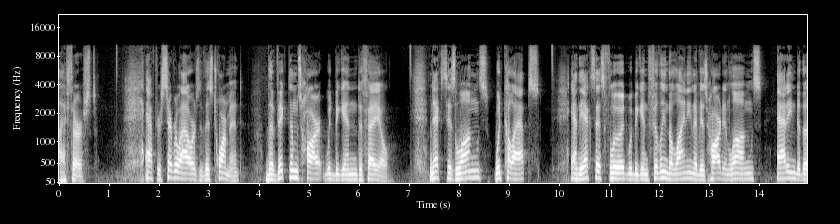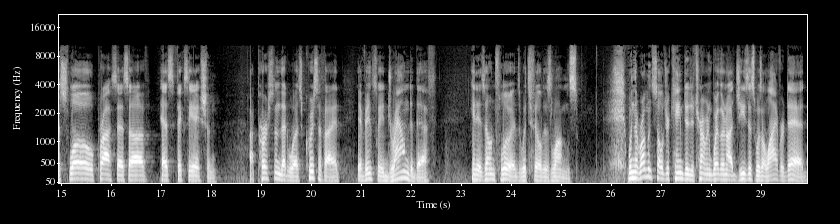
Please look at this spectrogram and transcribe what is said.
I thirst. After several hours of this torment, the victim's heart would begin to fail. Next, his lungs would collapse, and the excess fluid would begin filling the lining of his heart and lungs, adding to the slow process of asphyxiation. A person that was crucified eventually drowned to death in his own fluids, which filled his lungs. When the Roman soldier came to determine whether or not Jesus was alive or dead,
